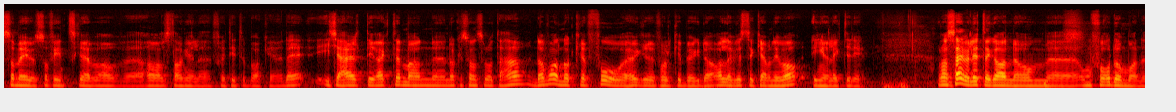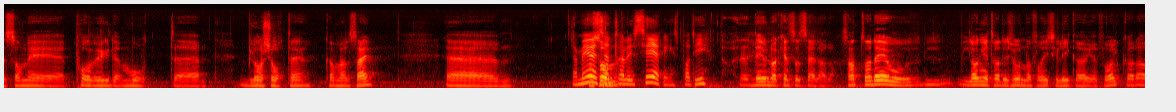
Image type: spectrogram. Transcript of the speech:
Som er jo så fint skrevet av eh, Harald Stanghelle for en tid tilbake. Det er ikke helt direkte, men eh, noe sånt som dette her. Det var noen få høyrefolk i bygda. Alle visste hvem de var, ingen likte de. Og Da sier vi litt om, om fordommene som er på bygda mot eh, blåskjorte, kan man vel si. Uh, Ja, vi er jo et sentraliseringsparti. det er jo noen som sier det, da. Sant? Og det er jo lange tradisjoner for å ikke like Høyre-folk, og det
